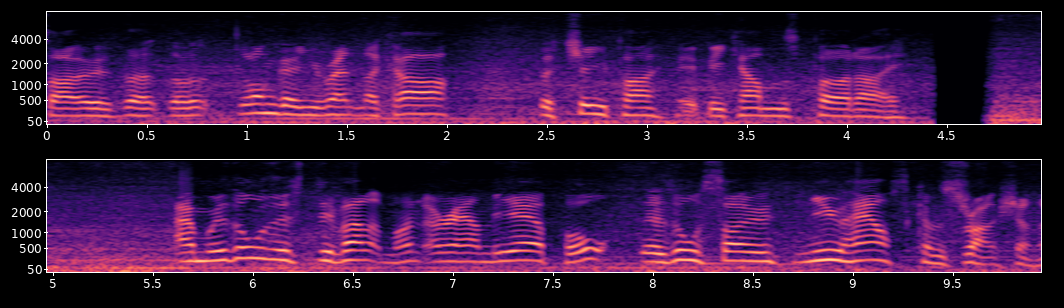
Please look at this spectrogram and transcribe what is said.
So the, the longer you rent the car, the cheaper it becomes per day. And with all this development around the airport, there's also new house construction.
